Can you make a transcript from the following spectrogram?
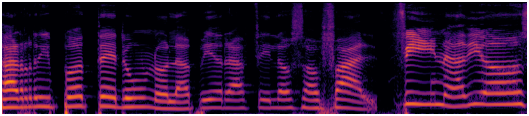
Harry Potter 1, la piedra filosofal. Fin, adiós.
